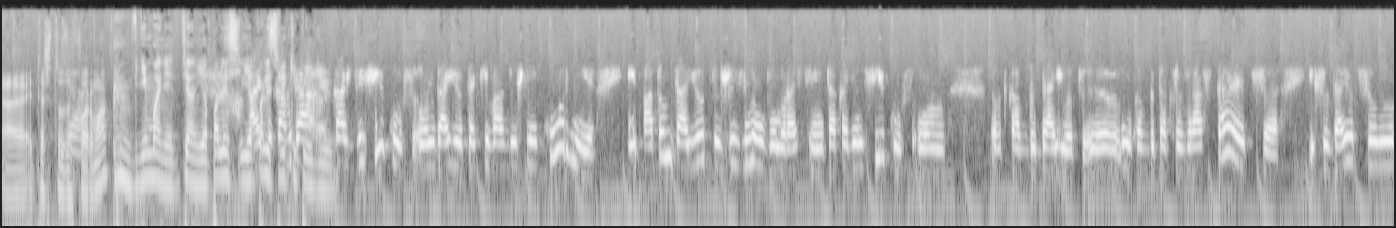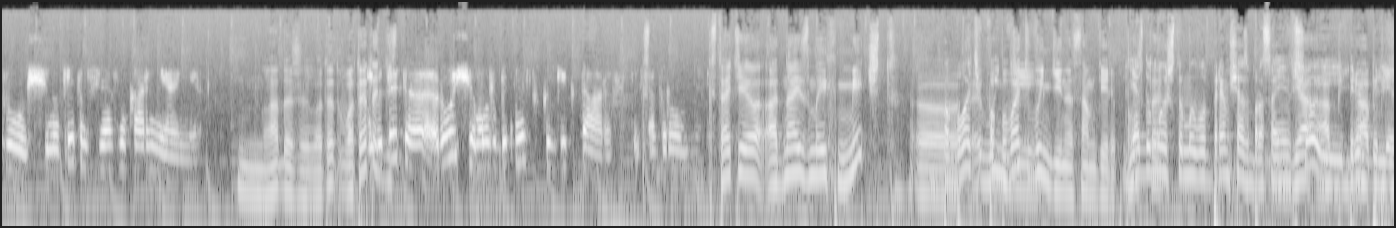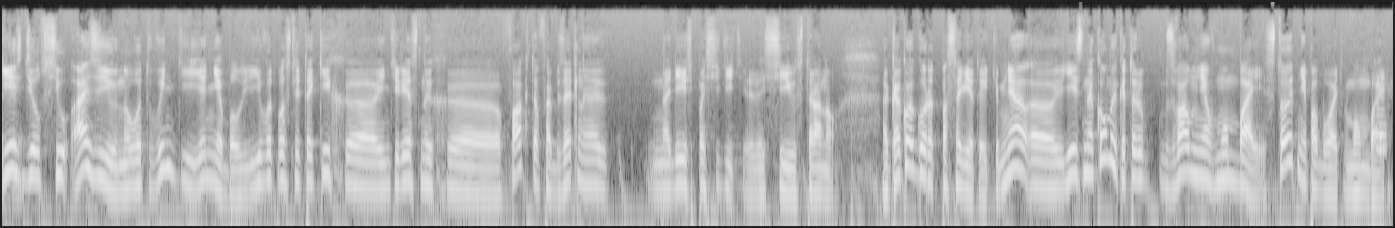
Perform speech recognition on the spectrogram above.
А, это что за Да. форма? Внимание, Татьяна, я полез, я а полез в это когда Википедию. каждый фикус, он дает такие воздушные корни, и потом дает жизнь новому растению. Так один фикус, он вот как бы дает, э, ну как бы так разрастается и создает целую рощу, но при этом связан корнями. Надо же, вот это, вот И это. вот дес- эта роща может быть несколько гектаров, то есть огромная. Кстати, одна из моих мечт э, Побывать в побывать Индии. в Индии на самом деле. Я что думаю, что мы вот прямо сейчас бросаем я все и об- берем билеты. объездил всю Азию, но вот в Индии я не был. И вот после таких э, интересных э, фактов обязательно надеюсь посетить сию страну. А какой город посоветуете? У меня э, есть знакомый, который звал меня в Мумбаи. Стоит мне побывать в Мумбаи?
